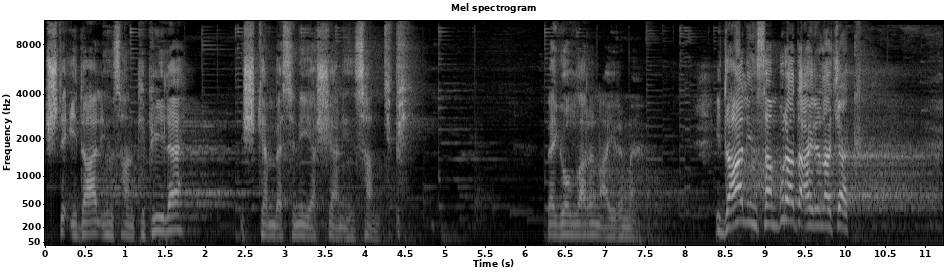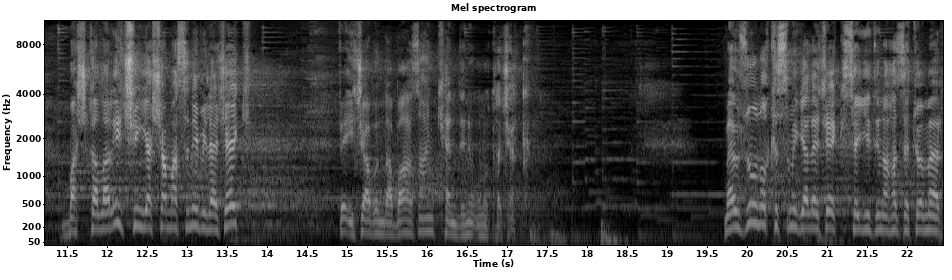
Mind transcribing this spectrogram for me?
İşte ideal insan tipiyle işkembesini yaşayan insan tipi. Ve yolların ayrımı. İdeal insan burada ayrılacak. Başkaları için yaşamasını bilecek ve icabında bazen kendini unutacak. Mevzun o kısmı gelecek Seyyidina Hazreti Ömer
